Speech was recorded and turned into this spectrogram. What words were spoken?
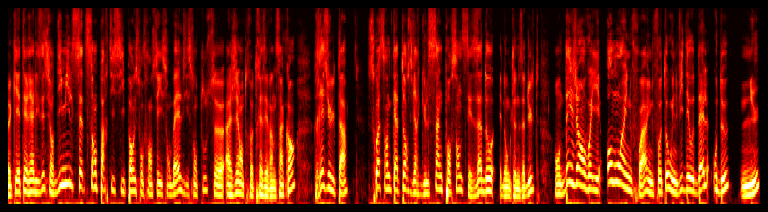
euh, qui a été réalisée sur 10 700 participants. Ils sont français, ils sont belges, ils sont tous euh, âgés entre 13 et 25 ans. Résultat, 74,5% de ces ados et donc jeunes adultes ont déjà envoyé au moins une fois une photo ou une vidéo d'elle ou d'eux nus.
